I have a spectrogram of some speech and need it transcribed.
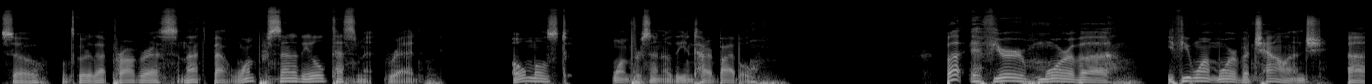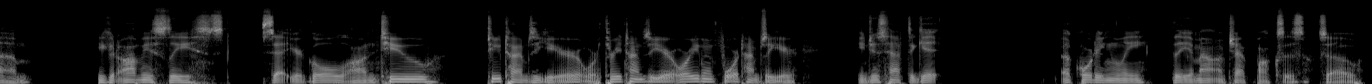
So let's go to that progress, and that's about 1% of the Old Testament read. Almost 1% of the entire Bible. But if you're more of a, if you want more of a challenge, um, you can obviously set your goal on two, two times a year, or three times a year, or even four times a year. You just have to get accordingly the amount of check boxes. So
